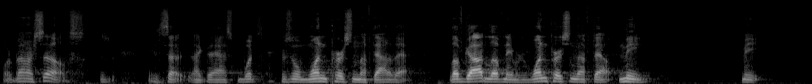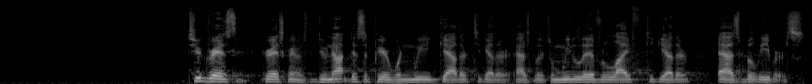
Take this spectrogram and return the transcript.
What about ourselves? I like to ask, what's, there's one person left out of that. Love God, love neighbors. One person left out. Me. Two greatest, greatest commandments do not disappear when we gather together as believers, when we live life together as believers.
